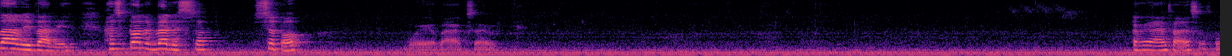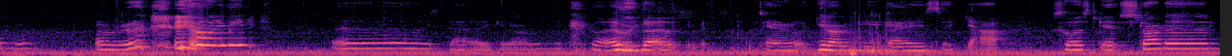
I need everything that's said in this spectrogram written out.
very very has very very stuff simple. Worry about accent. Okay, I found something. Uh, you know what I mean? Like that, like, you know, I like that, like, okay, like, you know what I mean, guys? Like, yeah. So let's get started.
